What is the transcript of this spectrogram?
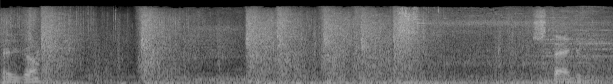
There you go. Stagger them.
